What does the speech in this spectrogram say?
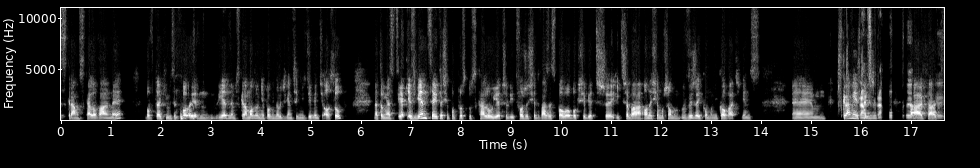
skram skalowalny, bo w takim zespole jednym, jednym skramowym nie powinno być więcej niż 9 osób. Natomiast jak jest więcej, to się po prostu skaluje, czyli tworzy się dwa zespoły obok siebie, trzy i trzeba, one się muszą wyżej komunikować, więc w Scrumie jest Scrum, tak, że... Scrum, y, tak, tak, y,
